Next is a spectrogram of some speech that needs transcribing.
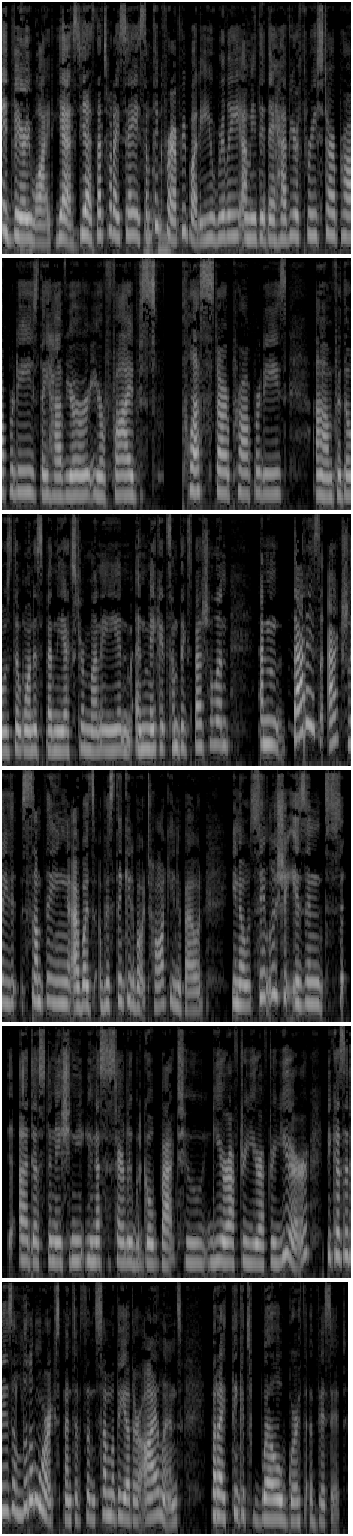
It's very wide. Yes, yes, that's what I say. Something for everybody. You really, I mean, they have your three star properties. They have your your five plus star properties um, for those that want to spend the extra money and, and make it something special. And and that is actually something I was I was thinking about talking about. You know, St. Lucia isn't a destination you necessarily would go back to year after year after year because it is a little more expensive than some of the other islands. But I think it's well worth a visit.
